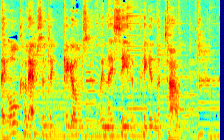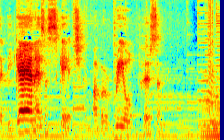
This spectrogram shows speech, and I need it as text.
They all collapse into giggles when they see the pig in the tub. That began as a sketch of a real person.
